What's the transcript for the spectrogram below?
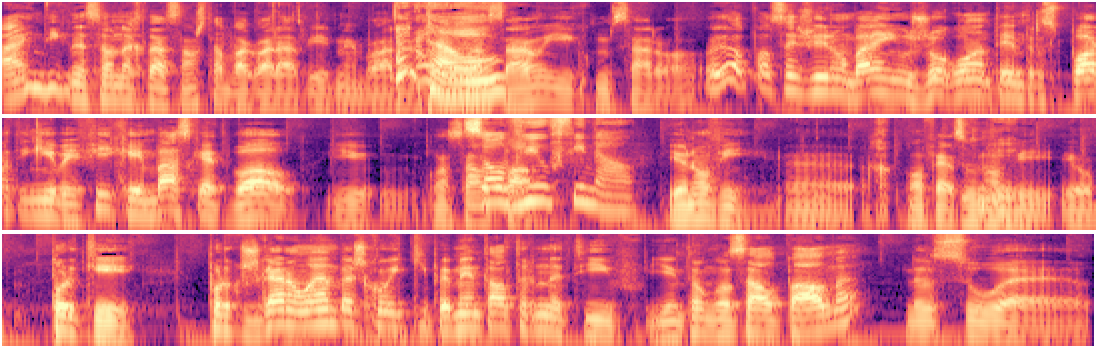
há indignação na redação, estava agora a vir-me embora da Então? redação e começaram. Olha, vocês viram bem o jogo ontem entre Sporting e Benfica em basquetebol. E o Gonçalo só Paulo- vi o final. Eu não vi, eh, confesso que não Vi. vi. Eu, porquê? Porque jogaram ambas com equipamento alternativo. E então Gonçalo Palma, na sua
